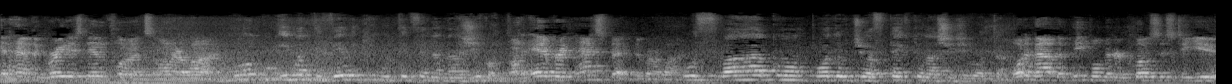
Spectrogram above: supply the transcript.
can have the greatest influence on our lives. mogu imati veliki utjecaj na naš život. on every aspect of our life. U svakom području, aspektu našeg života. What about the people that are closest to you?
